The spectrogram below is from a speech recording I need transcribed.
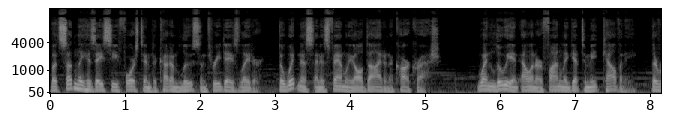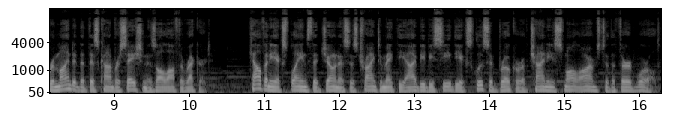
but suddenly his AC forced him to cut him loose and three days later, the witness and his family all died in a car crash. When Louis and Eleanor finally get to meet Calvini, they're reminded that this conversation is all off the record. Calvini explains that Jonas is trying to make the IBBC the exclusive broker of Chinese small arms to the third world,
